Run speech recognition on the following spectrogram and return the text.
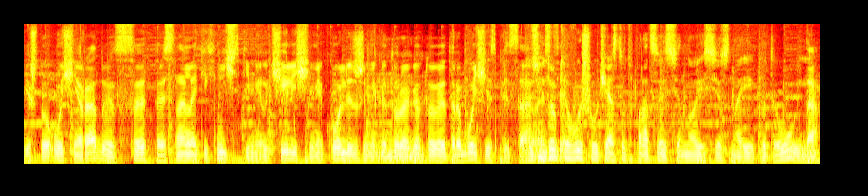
и, что очень радует, с профессионально-техническими училищами, колледжами, которые mm-hmm. готовят рабочие специальности. То есть не только выше участвуют в процессе, но, естественно, и ПТУ. И... Да.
